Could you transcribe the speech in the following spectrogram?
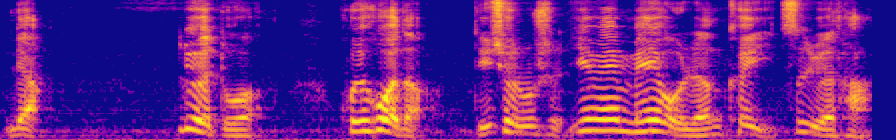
两掠夺、挥霍等。的确如此，因为没有人可以制约他，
